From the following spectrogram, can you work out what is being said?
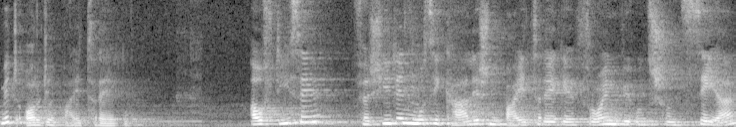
mit Orgelbeiträgen. Auf diese verschiedenen musikalischen Beiträge freuen wir uns schon sehr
